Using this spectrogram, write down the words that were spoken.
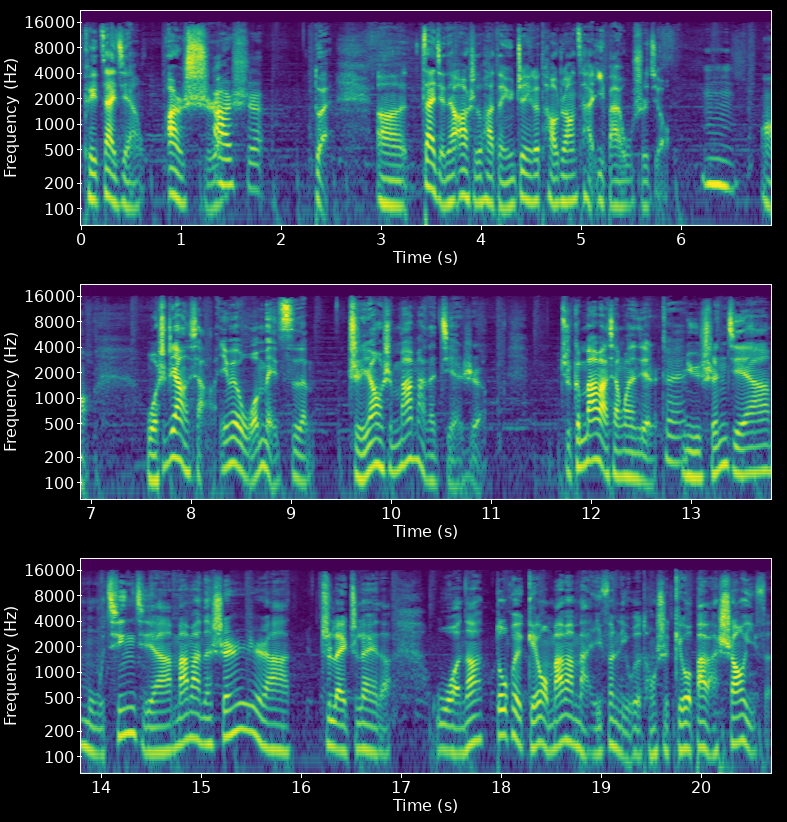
可以再减二十，二十。对，呃，再减掉二十的话，等于这一个套装才一百五十九。嗯，哦，我是这样想，因为我每次只要是妈妈的节日，就跟妈妈相关的节日，对，女神节啊、母亲节啊、妈妈的生日啊之类之类的，我呢都会给我妈妈买一份礼物的同时，给我爸爸捎一份。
